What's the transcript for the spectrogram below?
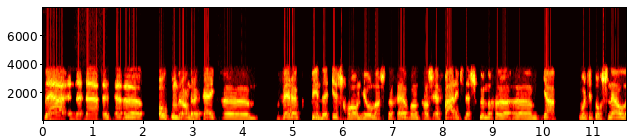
Nou ja, eh, nou, ook onder andere, kijk, ehm, werk vinden is gewoon heel lastig. Hè? Want als ervaringsdeskundige, ehm, ja, word je toch snel,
